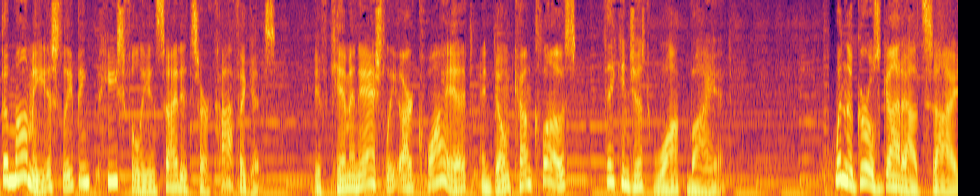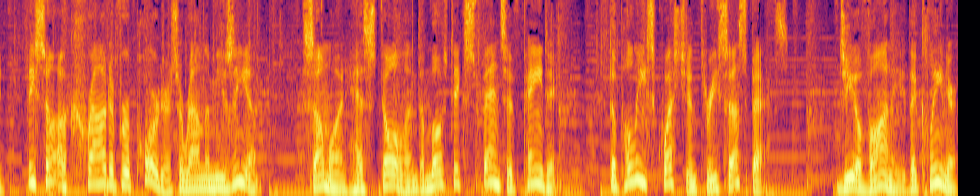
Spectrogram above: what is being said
The mummy is sleeping peacefully inside its sarcophagus. If Kim and Ashley are quiet and don't come close, they can just walk by it. When the girls got outside, they saw a crowd of reporters around the museum. Someone has stolen the most expensive painting. The police questioned three suspects. Giovanni, the cleaner,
